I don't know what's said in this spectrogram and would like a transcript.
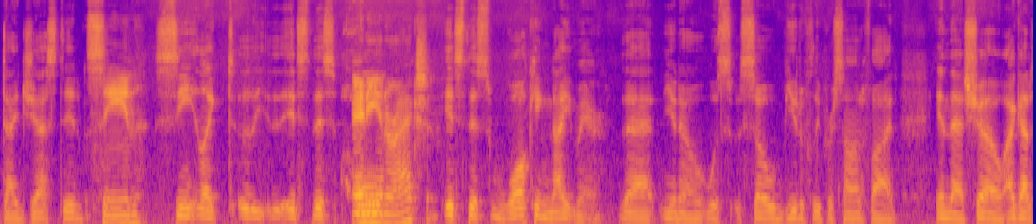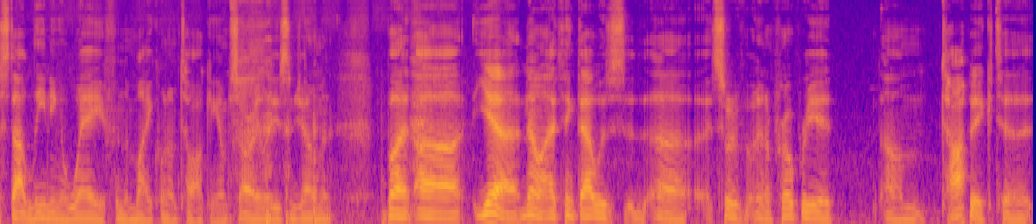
digested, seen, seen. Like t- it's this whole, any interaction. it's this walking nightmare that you know was so beautifully personified in that show. I got to stop leaning away from the mic when I'm talking. I'm sorry, ladies and gentlemen, but uh, yeah, no, I think that was uh, sort of an appropriate um, topic to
